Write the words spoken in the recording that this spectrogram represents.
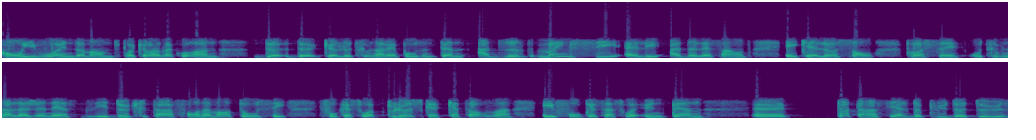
qu'on y voit une demande du procureur de la couronne de, de que le tribunal impose une peine adulte même si elle est adolescente et qu'elle a son procès au tribunal de la jeunesse, les deux critères fondamentaux, c'est il faut qu'elle soit plus que 14 ans et il faut que ça soit une peine euh, potentielle de plus de deux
